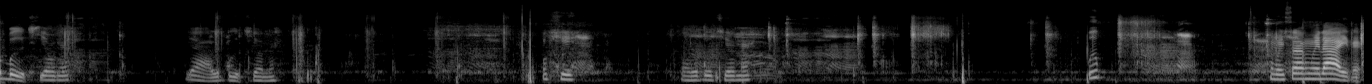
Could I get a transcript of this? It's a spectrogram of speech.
ระเบิดเชียวนะ อย่าระเบิดเชียวนะ โอเคอย่าระเบิดเชียวนะ ปึ๊บ ทำไมสร้างไม่ได้เนี่ย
